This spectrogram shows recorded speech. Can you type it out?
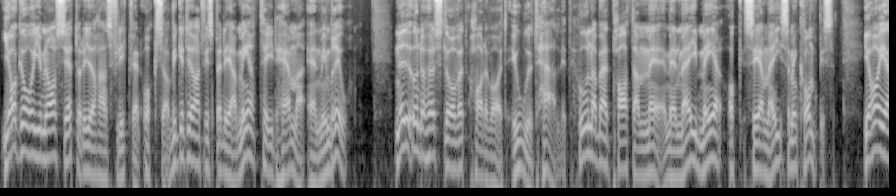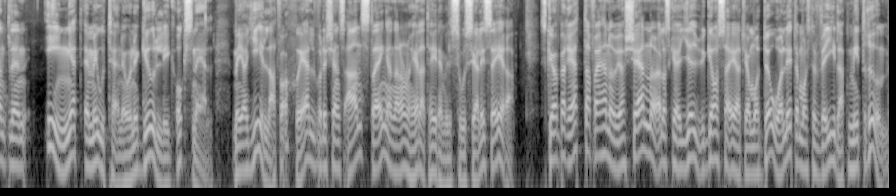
Jag går i gymnasiet och det gör hans flickvän också vilket gör att vi spenderar mer tid hemma än min bror. Nu under höstlovet har det varit outhärdligt. Hon har börjat prata med, med mig mer och ser mig som en kompis. Jag har egentligen inget emot henne, hon är gullig och snäll. Men jag gillar att vara själv och det känns ansträngande när hon hela tiden vill socialisera. Ska jag berätta för henne hur jag känner eller ska jag ljuga och säga att jag mår dåligt och måste vila på mitt rum?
